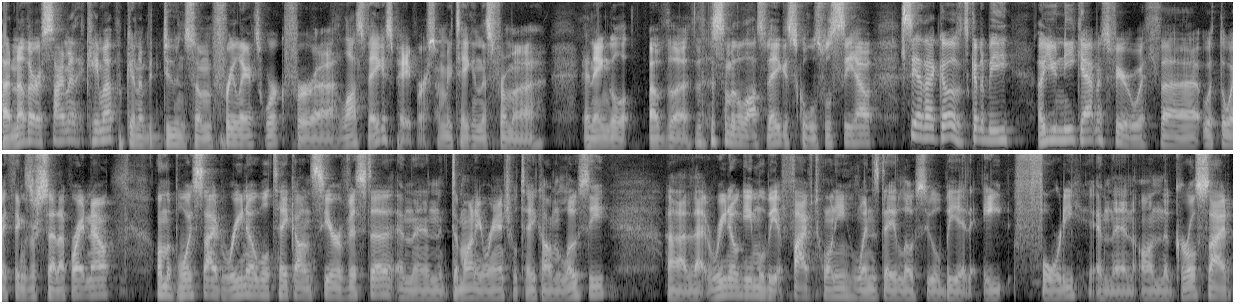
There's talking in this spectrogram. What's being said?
another assignment that came up. Going to be doing some freelance work for uh, Las Vegas paper. So I'm going to be taking this from a an angle of the some of the Las Vegas schools. We'll see how see how that goes. It's going to be a unique atmosphere with uh, with the way things are set up right now. On the boys' side, Reno will take on Sierra Vista, and then Damonte Ranch will take on Losi. Uh, that Reno game will be at 5:20 Wednesday. Losi will be at 8:40, and then on the girls' side,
